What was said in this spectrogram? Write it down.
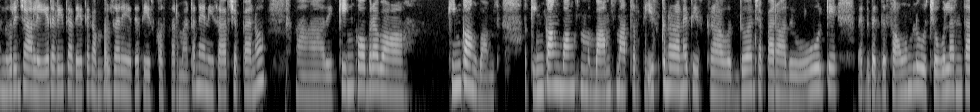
అందు గురించి వాళ్ళు ఏది అడిగితే అదైతే కంపల్సరీ అయితే తీసుకొస్తారన్నమాట. నేను ఈసారి చెప్పాను అది కింగ్ కోబ్రా బా కింగ్ కాంగ్ బాంబ్స్. ఆ కింగ్ కాంగ్ బాంబ్స్ బాంబ్స్ మాత్రం తీసుకురానే తీసుకురావద్దు అని చెప్పారు అది ఊరికే పెద్ద పెద్ద సౌండ్లు చెవులంతా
